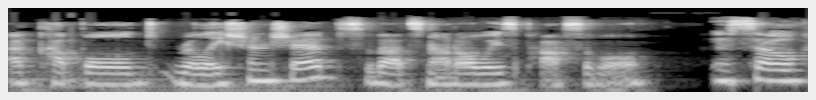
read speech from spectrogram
a coupled relationship, so that's not always possible. So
